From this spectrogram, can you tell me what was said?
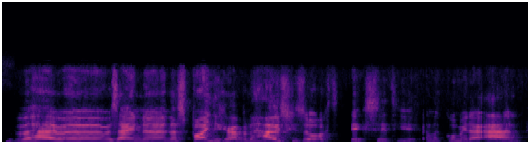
We, hebben, we zijn eh, naar Spanje gegaan, hebben een huis gezocht. Ik zit hier. En dan kom je daar aan.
